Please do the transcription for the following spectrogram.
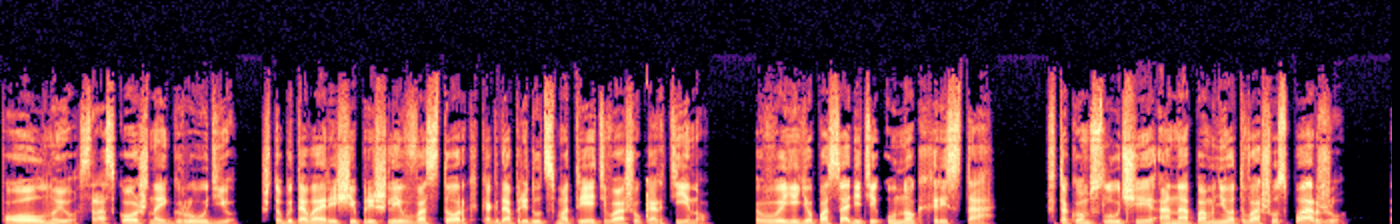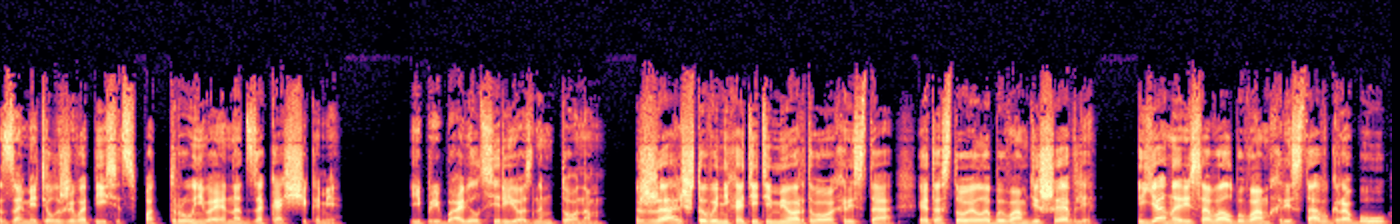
полную, с роскошной грудью, чтобы товарищи пришли в восторг, когда придут смотреть вашу картину. Вы ее посадите у ног Христа. В таком случае она помнет вашу спаржу, заметил живописец, подтрунивая над заказчиками. И прибавил серьезным тоном. Жаль, что вы не хотите мертвого Христа. Это стоило бы вам дешевле. Я нарисовал бы вам Христа в гробу,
